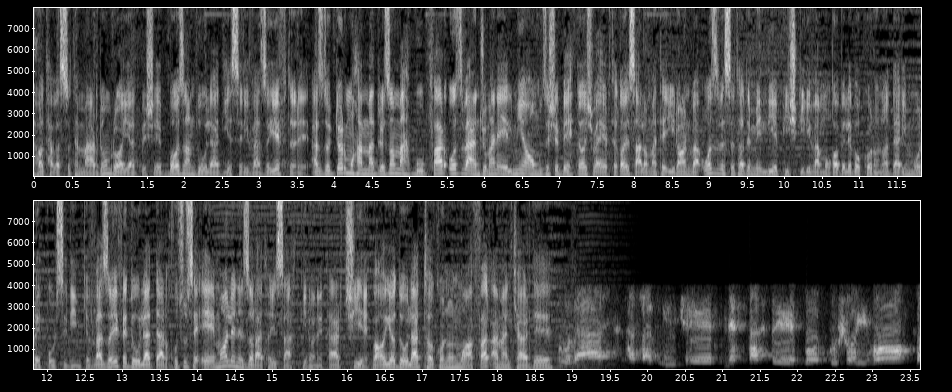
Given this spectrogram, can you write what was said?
ها توسط مردم رعایت بشه بازم دولت یه سری وظایف داره. از دکتر محمد رضا محبوب فر عضو انجمن علمی آموزش بهداشت و ارتقای سلامت ایران و عضو ستاد ملی پیشگیری و مقابله با کرونا در این مورد پرسیدیم که وظایف دولت در خصوص اعمال نظارت های سختگیرانه تر چیه و آیا دولت تا کنون موفق عمل کرده؟ و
